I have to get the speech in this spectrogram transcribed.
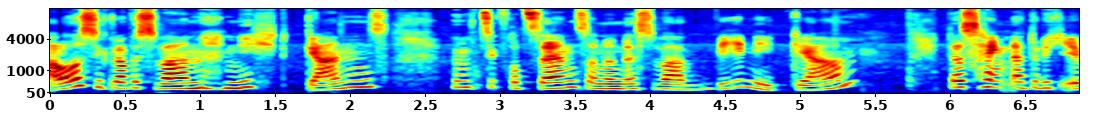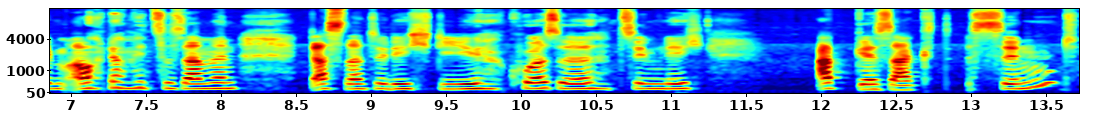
aus. Ich glaube, es waren nicht ganz 50 Prozent, sondern es war weniger. Das hängt natürlich eben auch damit zusammen, dass natürlich die Kurse ziemlich abgesackt sind.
